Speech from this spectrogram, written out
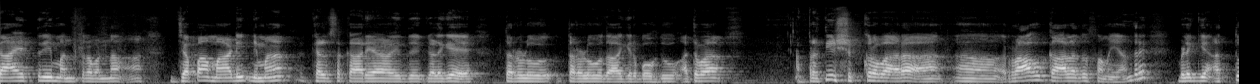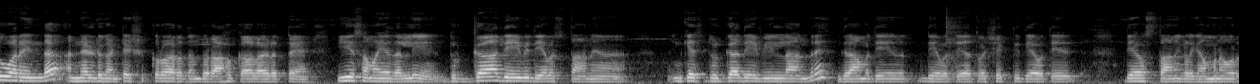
ಗಾಯತ್ರಿ ಮಂತ್ರವನ್ನು ಜಪ ಮಾಡಿ ನಿಮ್ಮ ಕೆಲಸ ಕಾರ್ಯಗಳಿಗೆ ತರಳು, ತರಳುವುದಾಗಿರಬಹುದು ಅಥವಾ ಪ್ರತಿ ಶುಕ್ರವಾರ ರಾಹುಕಾಲದ ರಾಹು ಕಾಲದ ಸಮಯ, ಅಂದರೆ ಬೆಳಗ್ಗೆ ಹತ್ತುವರೆಯಿಂದ ಹನ್ನೆರಡು ಗಂಟೆ ಶುಕ್ರವಾರದಂದು ರಾಹುಕಾಲ ಇರುತ್ತೆ. ಈ ಸಮಯದಲ್ಲಿ ದುರ್ಗಾದೇವಿ ದೇವಸ್ಥಾನ ಇನ್ ಕೇಸ್ ದುರ್ಗಾದೇವಿ ಇಲ್ಲ ಅಂದರೆ ಗ್ರಾಮ ದೇವ, ದೇವತೆ ಅಥವಾ ಶಕ್ತಿ ದೇವತೆ, ದೇವಸ್ಥಾನಗಳಿಗೆ, ಅಮ್ಮನವರ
